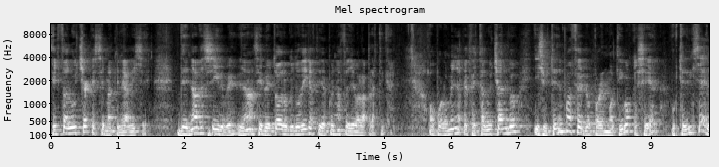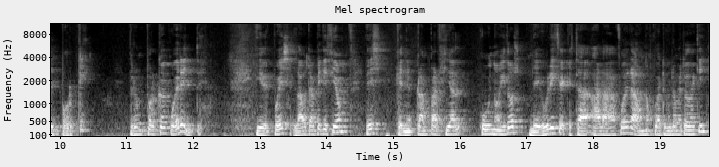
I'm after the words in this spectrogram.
esta lucha que se materialice. De nada sirve, de nada sirve todo lo que tú digas y después no se lleva a la práctica. O por lo menos que se está luchando y si usted no puede hacerlo por el motivo que sea, usted dice el por qué, pero un por qué coherente. Y después la otra petición es que en el plan parcial 1 y 2 de Urique, que está a las afueras, a unos 4 kilómetros de aquí,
